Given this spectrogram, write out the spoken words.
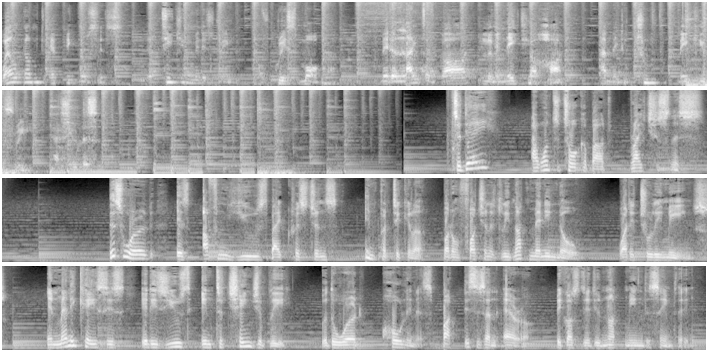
Welcome to Epignosis, the teaching ministry of Chris Morgan. May the light of God illuminate your heart and may the truth make you free as you listen. Today, I want to talk about righteousness. This word is often used by Christians in particular, but unfortunately, not many know what it truly means. In many cases, it is used interchangeably with the word holiness, but this is an error because they do not mean the same thing.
